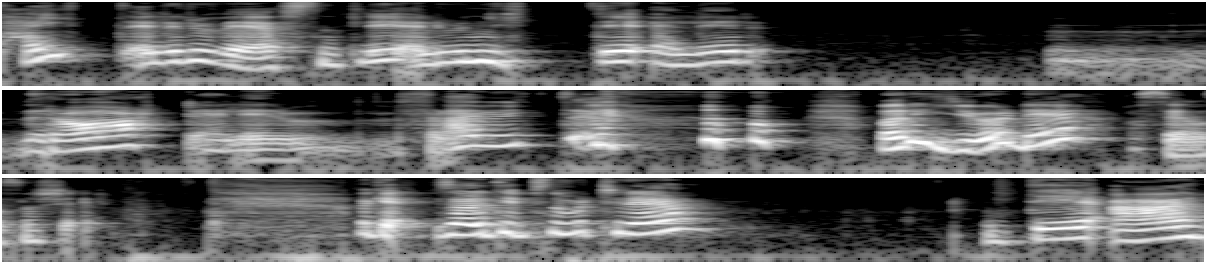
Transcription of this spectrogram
teit eller uvesentlig eller unyttig eller rart eller flaut eller Bare gjør det, og se hva som skjer. Ok, Så er det tips nummer tre. Det er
